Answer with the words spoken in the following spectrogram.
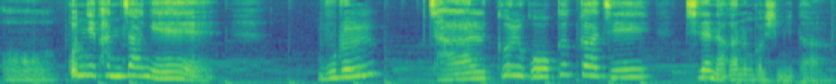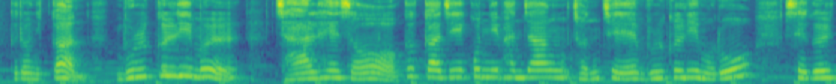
어, 꽃잎 한 장에 물을 잘 끌고 끝까지 칠해 나가는 것입니다. 그러니까 물 끌림을 잘 해서 끝까지 꽃잎 한 장 전체에 물 끌림으로 색을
